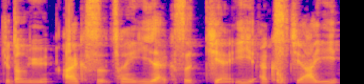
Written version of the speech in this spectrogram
就等于 x 乘以 e^x 减 e^x 加一。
